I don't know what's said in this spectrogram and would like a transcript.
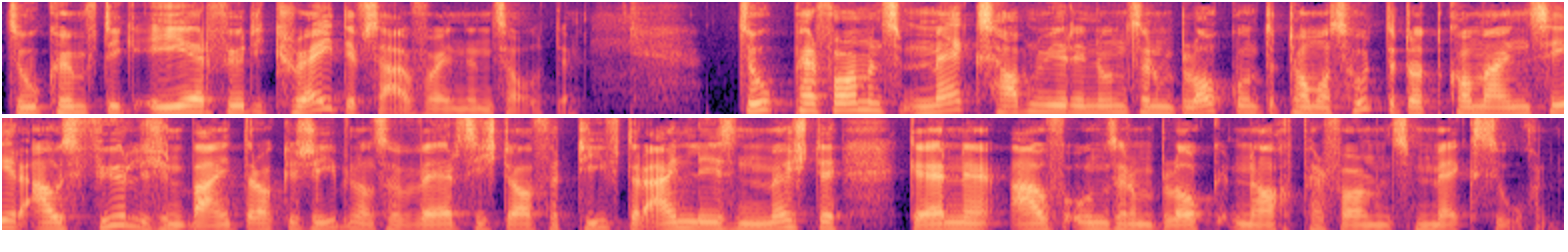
zukünftig eher für die Creatives aufwenden sollte. Zu Performance Max haben wir in unserem Blog unter thomashutter.com einen sehr ausführlichen Beitrag geschrieben. Also wer sich da vertiefter einlesen möchte, gerne auf unserem Blog nach Performance Max suchen.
